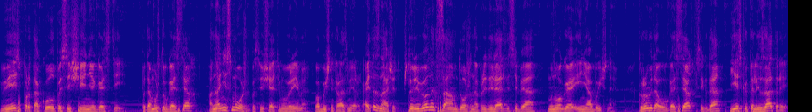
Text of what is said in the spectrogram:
весь протокол посещения гостей. Потому что в гостях она не сможет посвящать ему время в обычных размерах. А это значит, что ребенок сам должен определять для себя многое и необычное. Кроме того, в гостях всегда есть катализаторы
